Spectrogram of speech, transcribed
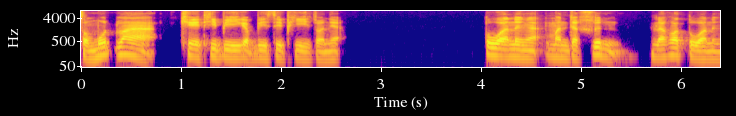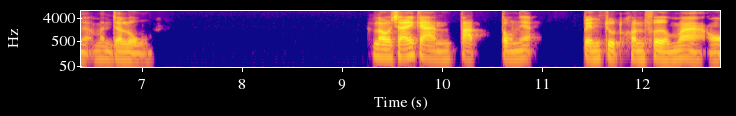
สมมุติว่า KTB กับ BCP ตัวเนี้ย ตัวหนึ่งอะ มันจะขึ้นแล้วก็ตัวหนึ่งอะ มันจะลง เราใช้การตัดตรงเนี้ย เป็นจุดคอนเฟิร์มว่า อ๋อ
